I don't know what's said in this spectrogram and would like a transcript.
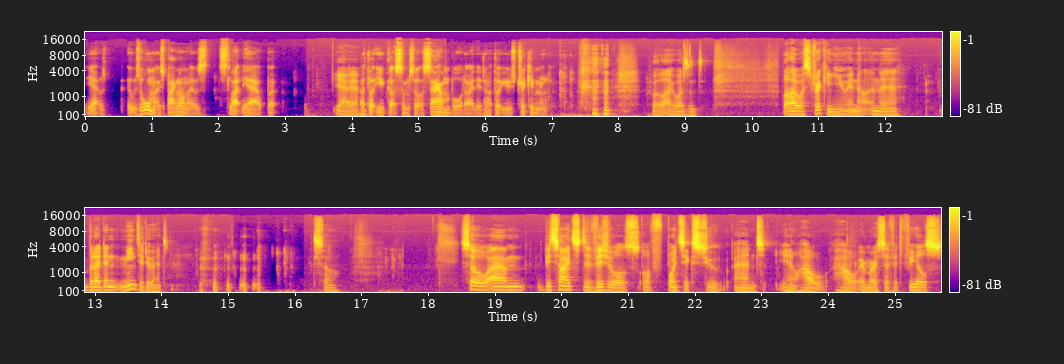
yeah, it was it was almost bang on. It was slightly out, but Yeah, yeah. I thought you'd got some sort of soundboard. I did. I thought you was tricking me. well, I wasn't. Well, I was tricking you, and and uh, but I didn't mean to do it. so. So, um, besides the visuals of 0.62 and you know how how immersive it feels,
